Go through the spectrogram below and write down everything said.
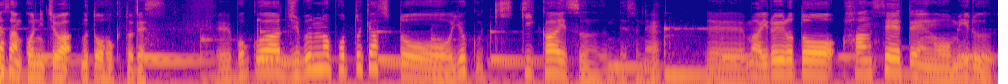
皆さんこんにちは。武藤北斗です、えー、僕は自分のポッドキャストをよく聞き返すんですね。でまあいろいろと反省点を見る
